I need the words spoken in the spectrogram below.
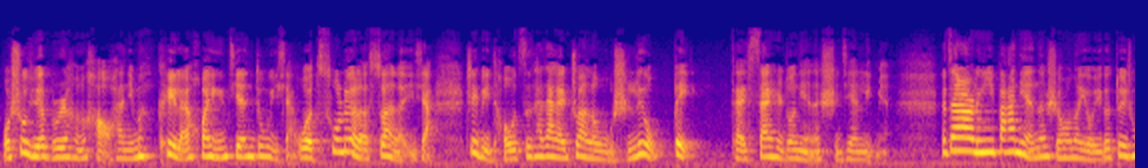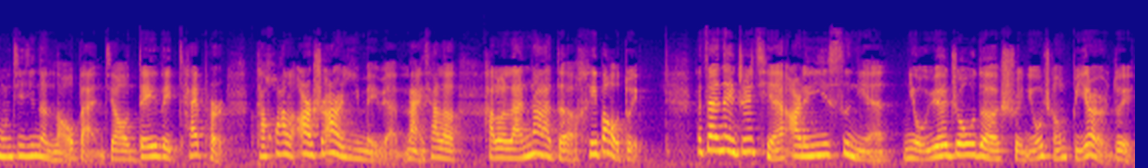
我数学不是很好哈，你们可以来欢迎监督一下。我粗略了算了一下，这笔投资他大概赚了五十六倍，在三十多年的时间里面。那在二零一八年的时候呢，有一个对冲基金的老板叫 David Tepper，他花了二十二亿美元买下了卡罗兰纳的黑豹队。那在那之前，二零一四年纽约州的水牛城比尔队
